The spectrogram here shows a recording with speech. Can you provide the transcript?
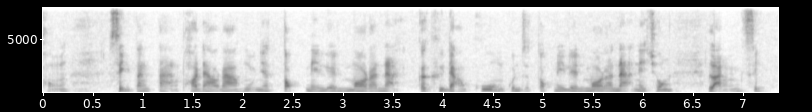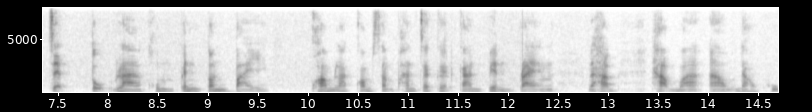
ของสิ่งต่างๆ พอดาวราหูเนี่ยตกในเรือนมรณะ ก็คือดาวคู่ของคุณจะตกในเรือนมรณะในช่วงหลัง 17 ตุลาคมเป็นต้นไป ความรักความสัมพันธ์จะเกิดการเปลี่ยนแปลงนะครับถามว่าอ้าวดาวคู่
